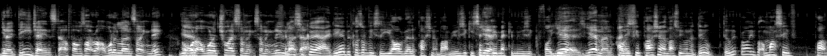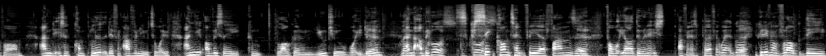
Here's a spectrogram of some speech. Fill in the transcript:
you know DJ and stuff. I was like, right, I want to learn something new. I Yeah. want to, I want to try something, something new I like that's that. a great idea because obviously you're really passionate about music. You said Yeah. you've been making music for years. yeah, yeah, man, of And if you're passionate and that's what you want to do, do it, bro. You've got a massive platform and it's a completely different avenue to what you and you obviously can blog and YouTube what you're Yeah. doing. Mate, and that'll be course, course. sick content for your fans and Yeah. for what you're doing. It's I think it's a perfect way to go. Yeah. You could even vlog the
